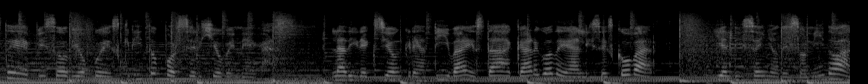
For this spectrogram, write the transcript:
Este episodio fue escrito por Sergio Venegas. La dirección creativa está a cargo de Alice Escobar y el diseño de sonido a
